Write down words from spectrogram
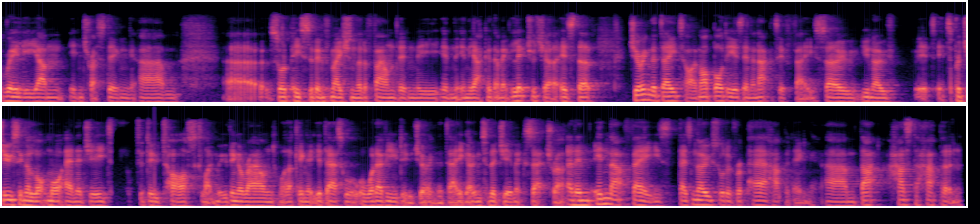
really um, interesting um, uh, sort of pieces of information that are found in the in in the academic literature is that during the daytime our body is in an active phase. So you know it, it's producing a lot more energy to, to, do tasks like moving around working at your desk or, or whatever you do during the day going to the gym etc and in, in that phase there's no sort of repair happening. Um, that has to happen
